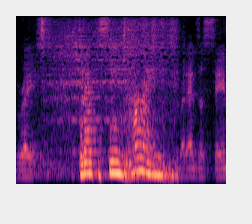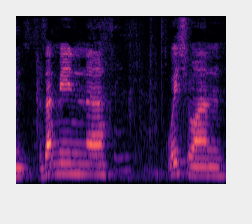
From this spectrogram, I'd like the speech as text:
race. But at the same time, But at the same, does that mean uh, which one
